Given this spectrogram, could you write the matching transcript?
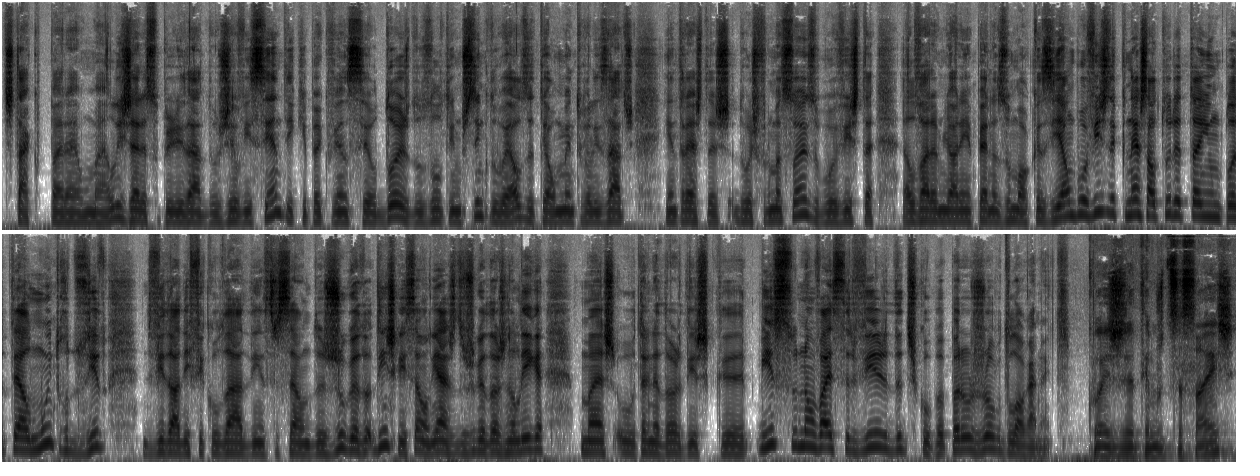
destaque para uma ligeira superioridade do Gil Vicente, equipa que venceu dois dos últimos cinco duelos até ao momento realizados entre estas duas formações. O Boa Vista a levar a melhor em apenas uma ocasião. Boa Vista que nesta altura tem um platel muito reduzido devido à dificuldade de inserção de, jogador, de inscrição, aliás, dos jogadores na Liga, mas o treinador diz que que isso não vai servir de desculpa para o jogo de logo à noite. Hoje temos 16,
